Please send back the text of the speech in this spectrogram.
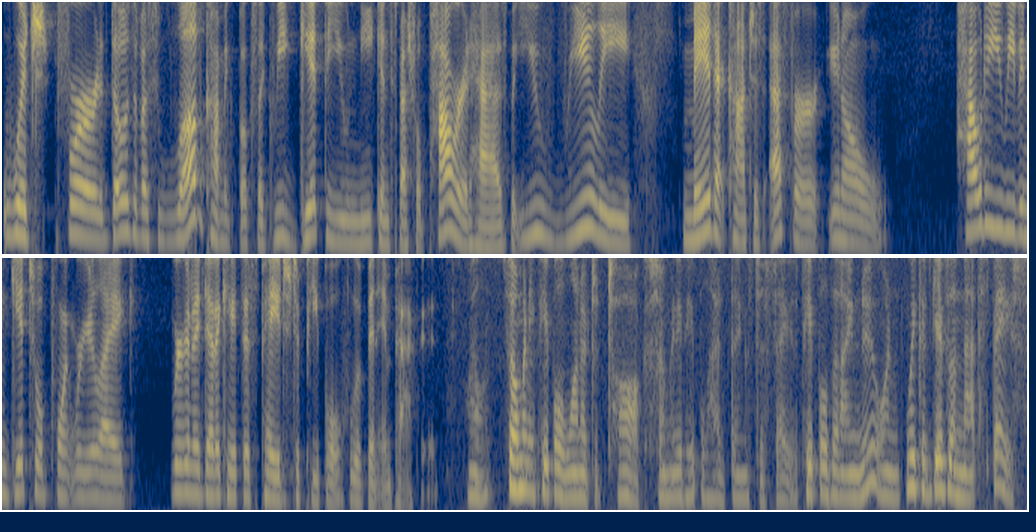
which for those of us who love comic books, like we get the unique and special power it has, but you really made that conscious effort. You know, how do you even get to a point where you're like, we're going to dedicate this page to people who have been impacted? Well, so many people wanted to talk. So many people had things to say, people that I knew, and we could give them that space.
